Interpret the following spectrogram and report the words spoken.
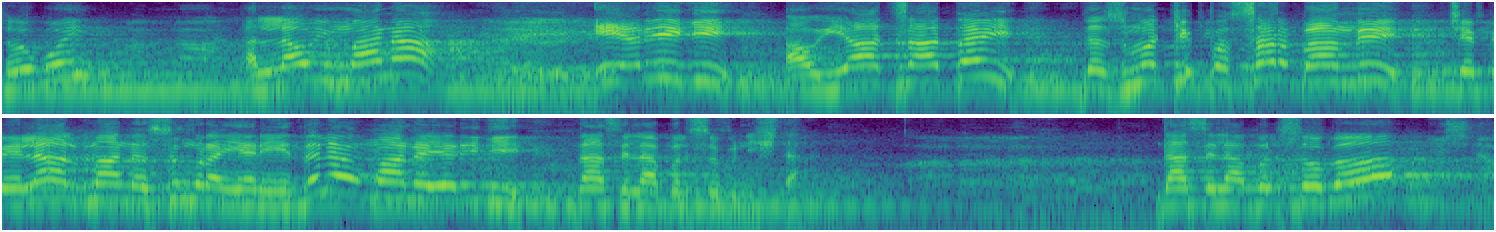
سو وای الله وی معنا ایریږي او یاد ساتي د زمکه په سر باندې چې بلال مان سمره یریدل او مان یریږي دا سلا بل سګ نشتا دا سلا بل سګ نشتا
